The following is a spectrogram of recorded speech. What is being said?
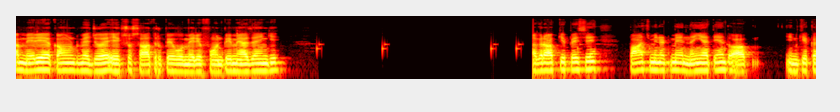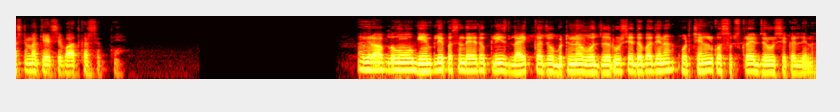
अब मेरे अकाउंट में जो है एक सौ सात रुपये वो मेरे फ़ोनपे में आ जाएँगे। अगर आपके पैसे पाँच मिनट में नहीं आते हैं तो आप इनके कस्टमर केयर से बात कर सकते हैं। अगर आप लोगों को गेम प्ले पसंद आए तो प्लीज़ लाइक का जो बटन है वो ज़रूर से दबा देना और चैनल को सब्सक्राइब ज़रूर से कर लेना।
